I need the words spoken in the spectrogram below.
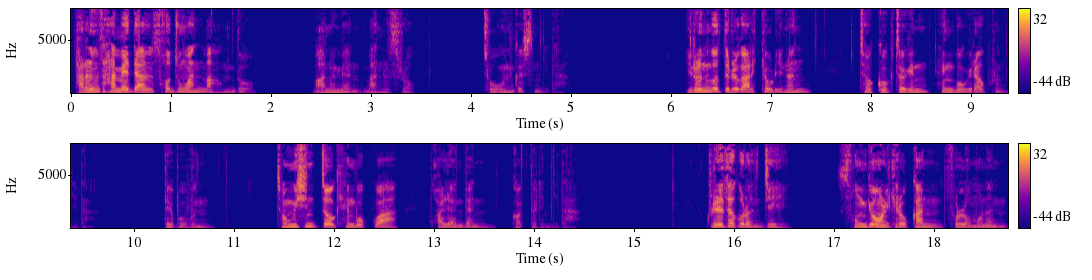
다른 사람에 대한 소중한 마음도 많으면 많을수록 좋은 것입니다. 이런 것들을 가리켜 우리는 적극적인 행복이라고 부릅니다. 대부분 정신적 행복과 관련된 것들입니다. 그래서 그런지 성경을 기록한 솔로몬은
